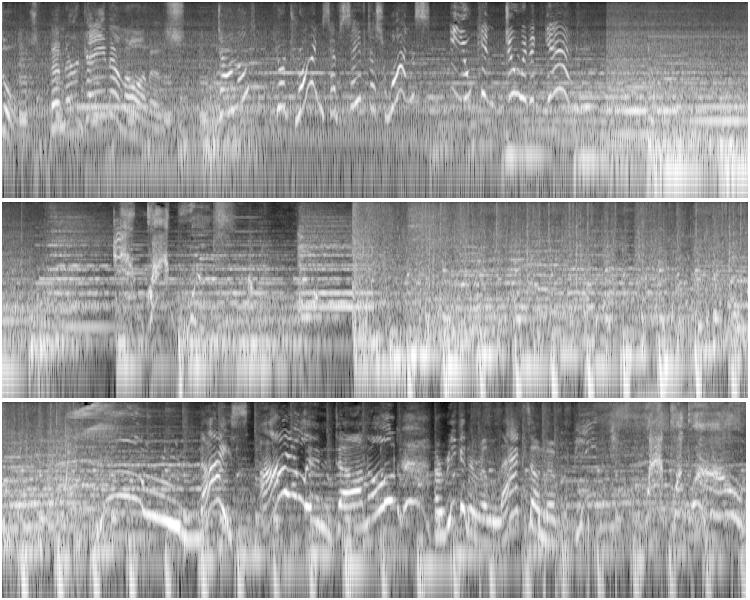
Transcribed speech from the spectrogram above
It's the weasels, and they're gaining on us. Donald, your drawings have saved us once. You can do it again. Ooh, nice island, Donald. Are we gonna relax on the beach? Not today.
